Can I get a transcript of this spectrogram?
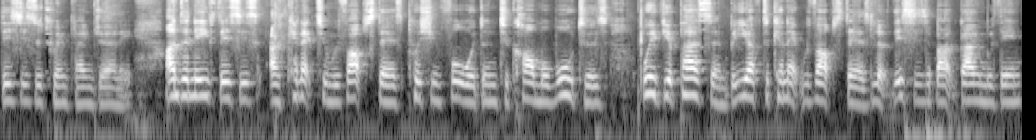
this is a twin flame journey. Underneath this is a connecting with upstairs, pushing forward into calmer waters with your person, but you have to connect with upstairs. Look, this is about going within.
